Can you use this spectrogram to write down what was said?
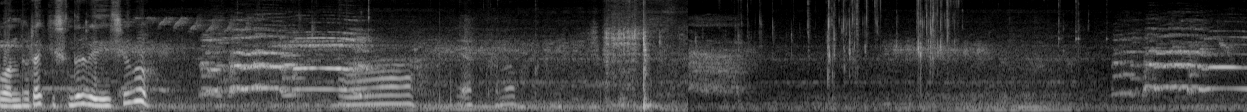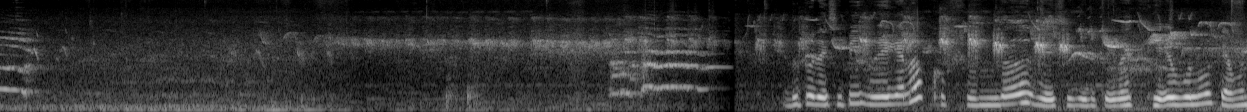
গন্ধটা কি সুন্দর বেরিয়েছে গো আহ, একখানা দুটো রেসিপি হয়ে গেল। খুব সুন্দর কিন্তু এবার খেয়ে বলব কেমন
